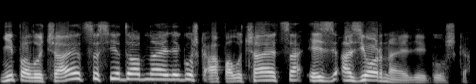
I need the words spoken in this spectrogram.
не получается съедобная лягушка, а получается озерная лягушка.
